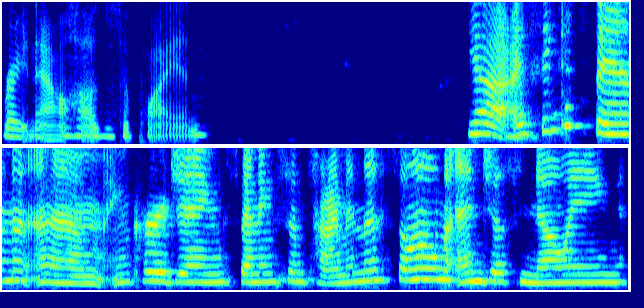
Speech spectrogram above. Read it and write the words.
right now how's this applying yeah i think it's been um, encouraging spending some time in this psalm and just knowing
